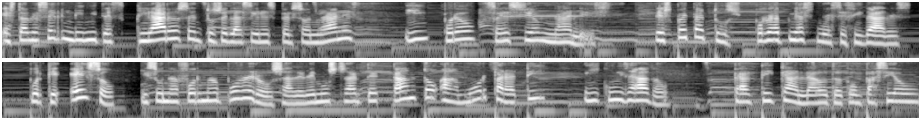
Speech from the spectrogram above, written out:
Establecer límites claros en tus relaciones personales y profesionales. Respeta tus propias necesidades, porque eso es una forma poderosa de demostrarte tanto amor para ti y cuidado. Practica la autocompasión,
